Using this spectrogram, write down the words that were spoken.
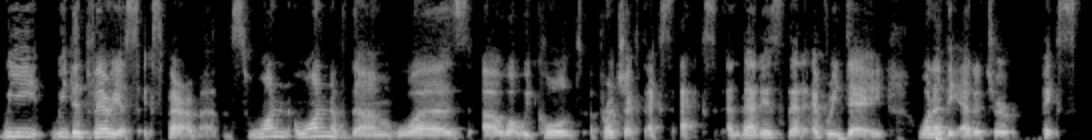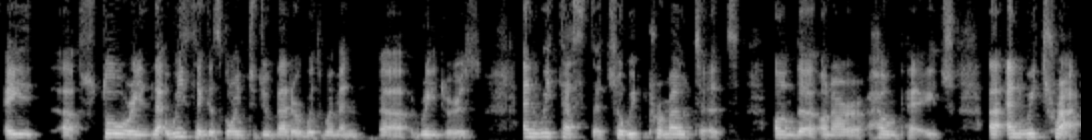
we we did various experiments. One one of them was uh, what we called project xx and that is that every day one of the editor picks a, a, story that we think is going to do better with women uh, readers, and we test it. So we promote it on the on our homepage, uh, and we track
